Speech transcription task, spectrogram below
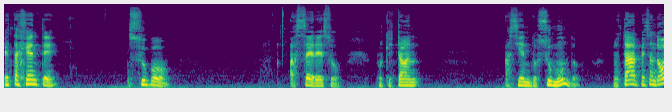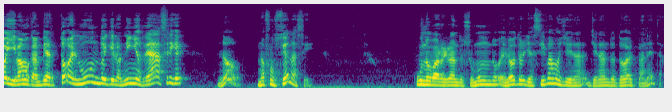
esta gente supo hacer eso porque estaban haciendo su mundo. No estaban pensando, oye, vamos a cambiar todo el mundo y que los niños de África... No, no funciona así. Uno va arreglando su mundo, el otro, y así vamos llenando todo el planeta.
